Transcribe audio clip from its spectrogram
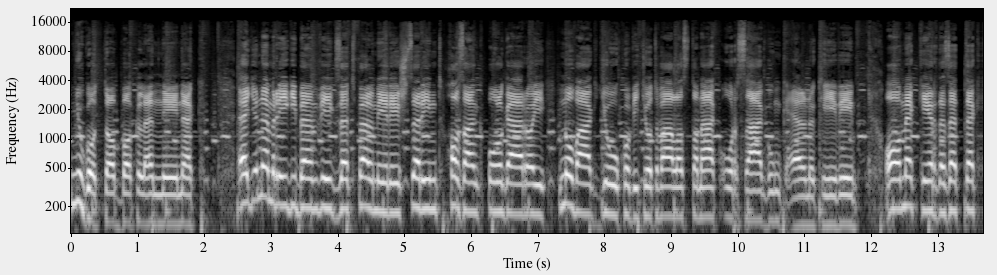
nyugodtabbak lennének. Egy nemrégiben végzett felmérés szerint hazánk polgárai Novák Gyókovicsot választanák országunk elnökévé. A megkérdezettek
